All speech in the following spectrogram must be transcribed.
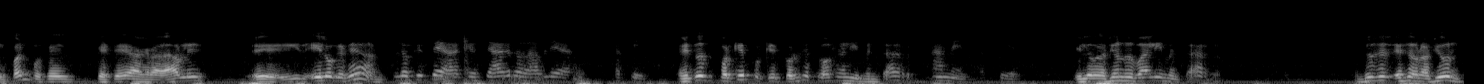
el pan, pues, que esté agradable, eh, y, y lo que sea. Lo que sea, que sea agradable a, a ti. Entonces, ¿por qué? Porque con eso te vas a alimentar. Amén, así es. Y la oración nos va a alimentar. Entonces, esa oración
